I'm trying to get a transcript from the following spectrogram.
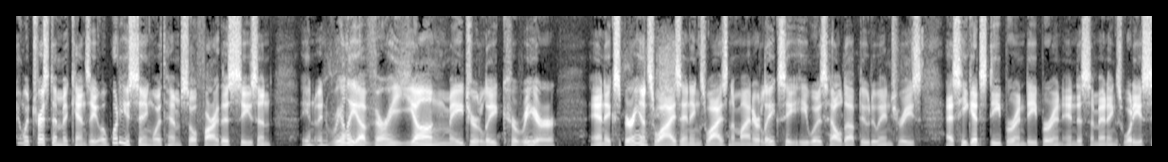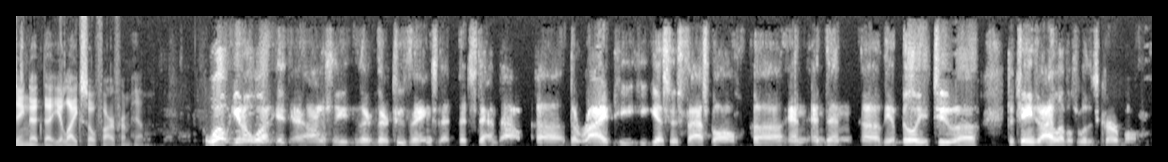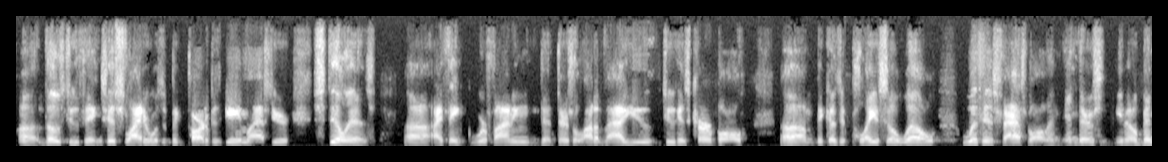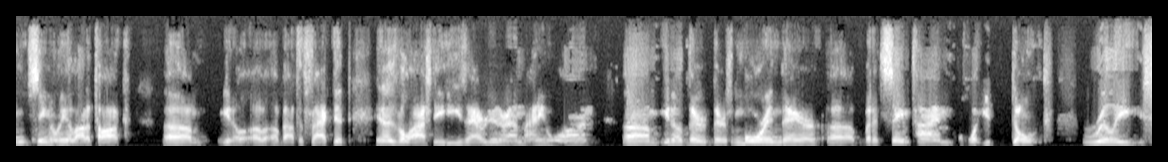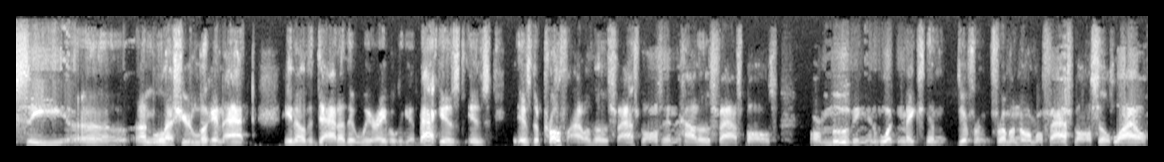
And with Triston McKenzie, what are you seeing with him so far this season? In, in really a very young major league career. And experience wise, innings wise in the minor leagues, he, he was held up due to injuries. As he gets deeper and deeper in, into some innings, what are you seeing that, that you like so far from him? Well, you know what? It, honestly, there, there are two things that, that stand out. Uh, the ride he, he gets his fastball, uh, and and then uh, the ability to uh, to change eye levels with his curveball. Uh, those two things. His slider was a big part of his game last year, still is. Uh, I think we're finding that there's a lot of value to his curveball um, because it plays so well with his fastball, and and there's you know been seemingly a lot of talk um, you know, about the fact that, you know, his velocity, he's averaging around 91. Um, you know, there there's more in there, uh, but at the same time, what you don't really see uh, unless you're looking at, you know, the data that we're able to get back is is is the profile of those fastballs and how those fastballs are moving and what makes them different from a normal fastball. So while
